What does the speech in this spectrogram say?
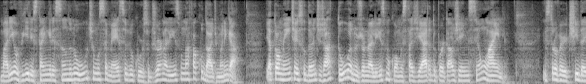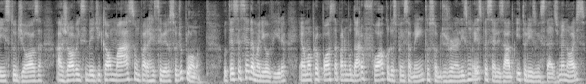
Maria Elvira está ingressando no último semestre do curso de jornalismo na Faculdade Maringá. E atualmente a estudante já atua no jornalismo como estagiária do portal GMC Online. Extrovertida e estudiosa, a jovem se dedica ao máximo para receber o seu diploma. O TCC da Maria Elvira é uma proposta para mudar o foco dos pensamentos sobre o jornalismo especializado e turismo em cidades menores,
